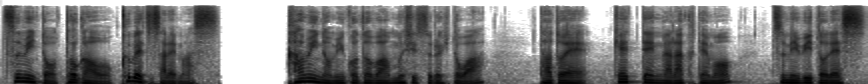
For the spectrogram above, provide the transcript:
罪と咎を区別されます。神の御言葉を無視する人は、たとえ欠点がなくても罪人です。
